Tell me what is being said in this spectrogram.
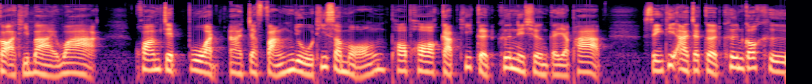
ก็อธิบายว่า ความเจ็บปวดอาจจะฝังอยู่ที่สมอง พอๆกับที่เกิดขึ้นในเชิงกายภาพ สิ่งที่อาจจะเกิดขึ้นก็คือ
